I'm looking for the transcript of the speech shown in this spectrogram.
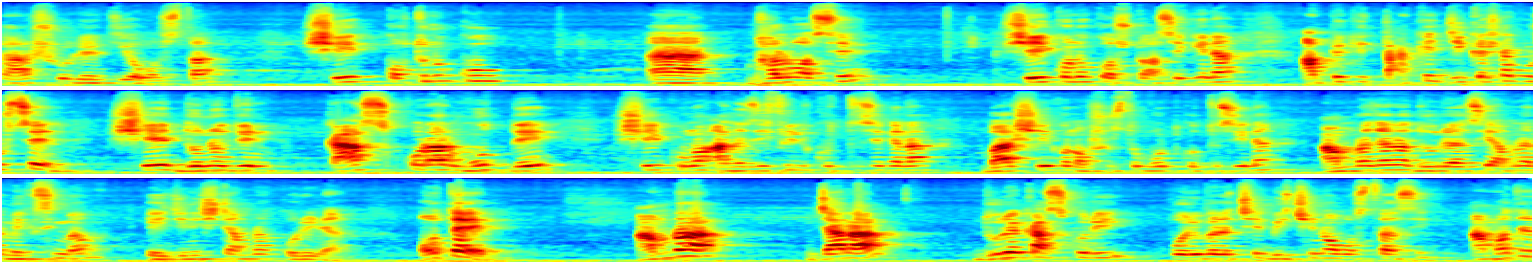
তার শরীরের কি অবস্থা? সে কতটুকু ভালো আছে? সেই কোনো কষ্ট আছে কিনা? আপনি কি তাকে জিজ্ঞাসা করছেন, সে দৈনন্দিন কাজ করার মধ্যে সে কোনো আনেজি ফিল করতেছে কিনা বা সে কোনো অসুস্থ বোধ করতেছি না আমরা যারা দূরে আছি, আমরা ম্যাক্সিমাম এই জিনিসটা আমরা করি না। অতএব, আমরা যারা দূরে কাজ করি, পরিবারের চেয়ে বিচ্ছিন্ন অবস্থা আছি, আমাদের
